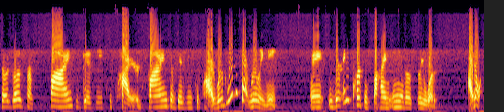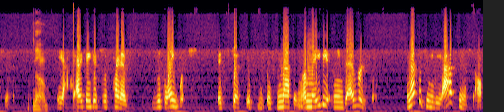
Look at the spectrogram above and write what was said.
So it goes from fine to busy to tired, fine to busy to tired. What, what does that really mean? I mean, is there any purpose behind any of those three words? I don't see it. No. Yeah, I think it's just kind of just language. It's just it's it's nothing, or maybe it means everything, and that's what you need to be asking yourself.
